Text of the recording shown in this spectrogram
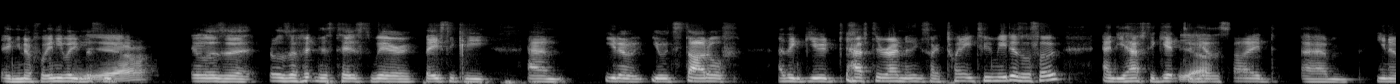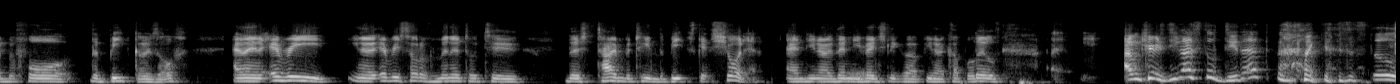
And you know, for anybody listening, Yeah. it was a it was a fitness test where basically, um, you know, you would start off. I think you'd have to run. I think it's like 22 meters or so, and you have to get to the other side. Um, you know, before the beat goes off, and then every you know every sort of minute or two, the time between the beeps gets shorter, and you know then you eventually go up you know a couple levels. I'm curious, do you guys still do that? like, is it still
